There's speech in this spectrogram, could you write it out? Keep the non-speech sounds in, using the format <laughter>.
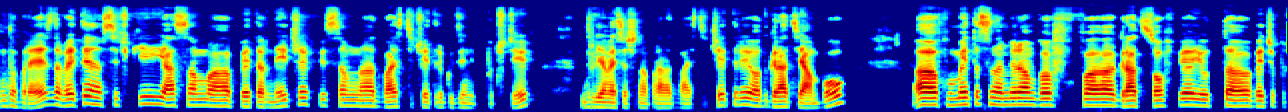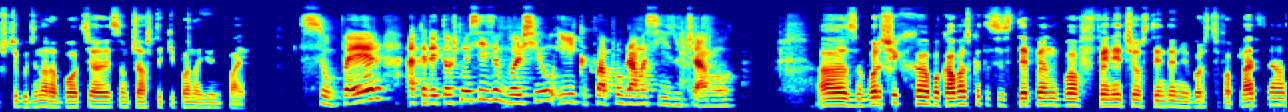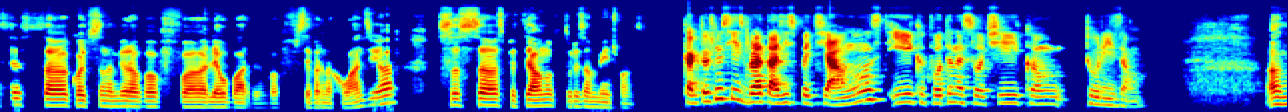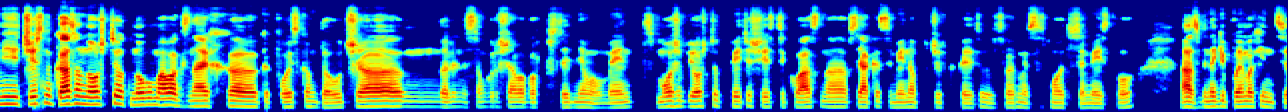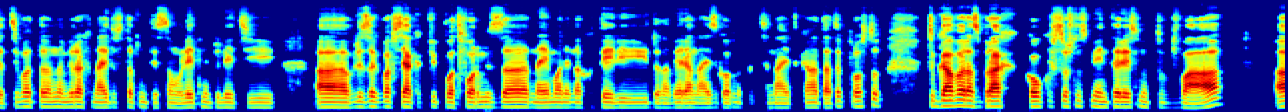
Добре, здравейте на всички. Аз съм Петър Нейчев и съм на 24 години почти. Другия месец ще направя 24 от град Ямбол. В момента се намирам в град София и от вече почти година работя и съм част от екипа на Unify. Супер! А къде точно си завършил и каква програма си изучавал? Завърших бакалавърската си степен в NHL Stenden University of Applied Sciences, който се намира в Леоварден в Северна Холандия с специалност туризъм менеджмент. Как точно си избра тази специалност и какво те насочи към туризъм? Ами, честно казано, още от много малък знаех а, какво искам да уча. Нали, не съм грешала в последния момент. Може би още от 5-6 клас на всяка семейна почивка, където да отивахме с моето семейство. Аз винаги поемах инициативата, намирах най-достъпните самолетни билети, а, влизах във всякакви платформи за наемане на хотели, да намеря най-изгодната цена и така нататък. Просто тогава разбрах колко всъщност ми е интересно това. А,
